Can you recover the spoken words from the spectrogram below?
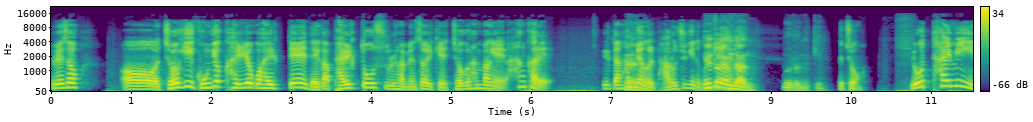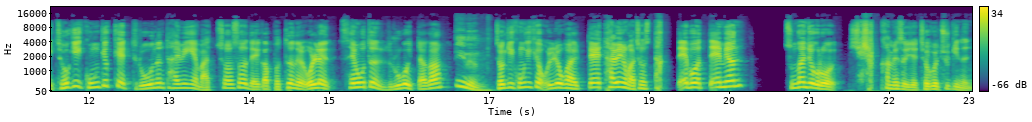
그래서 어 적이 공격하려고 할 때 내가 발도수를 하면서 이렇게 적을 한 방에 한 칼에 일단 한 네. 명을 바로 죽이는 건데 일도양단 뭐 이런 느낌. 그쵸. 요 타이밍이 적이 공격해 들어오는 타이밍에 맞춰서 내가 버튼을 원래 세 버튼을 누르고 있다가 뛰는. 적이 공격해 오려고 할 때 타이밍을 맞춰서 딱 떼버 떼면 순간적으로 샥 하면서 이제 적을 죽이는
